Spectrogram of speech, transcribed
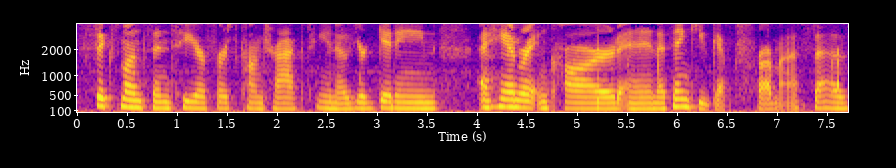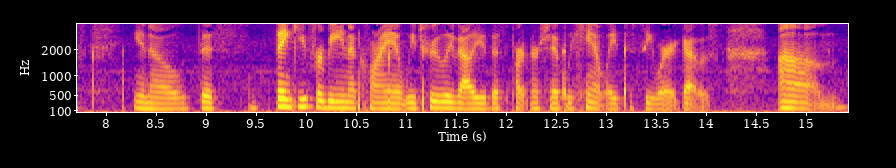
six months into your first contract, you know, you're getting a handwritten card and a thank you gift from us of, you know, this thank you for being a client. We truly value this partnership. We can't wait to see where it goes. Um,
